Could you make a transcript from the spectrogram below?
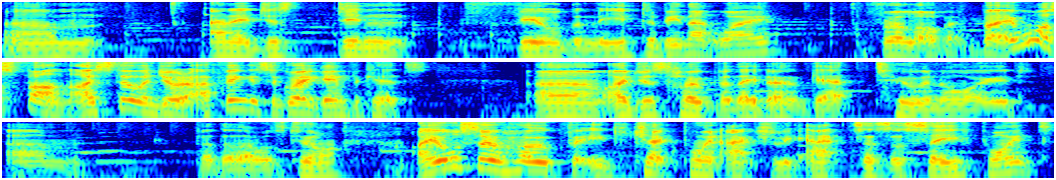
um, and it just didn't feel the need to be that way for a lot of it but it was fun. I still enjoyed it. I think it's a great game for kids. Um, I just hope that they don't get too annoyed um, that the levels too long. I also hope that each checkpoint actually acts as a save point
